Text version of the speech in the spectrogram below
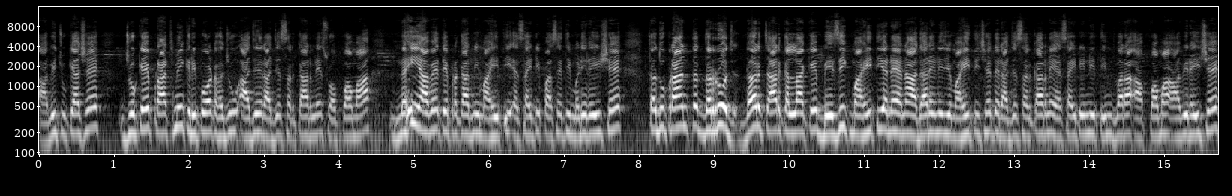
આવી ચૂક્યા છે. જોકે પ્રાથમિક રિપોર્ટ હજુ આજે રાજ્ય સરકારને સોંપવામાં નહીં આવે તે પ્રકારની માહિતી એસઆઈટી પાસેથી મળી રહી છે. તદુપરાંત દરરોજ દર ચાર કલાકે બેઝિક માહિતી અને એના આધારેની જે માહિતી છે તે રાજ્ય સરકારને એસઆઈટીની ટીમ દ્વારા આપવામાં આવી રહી છે.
